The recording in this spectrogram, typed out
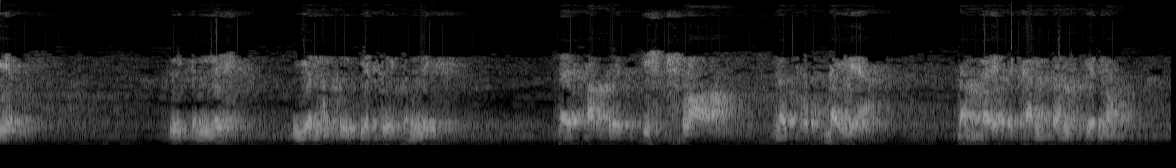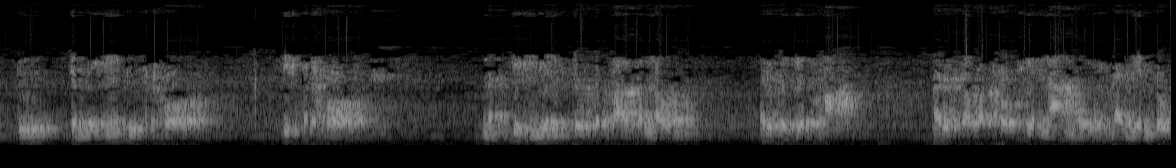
យានគឺចំណិះយានហ្នឹងគឺជាតួចំណិះដែលសត្វព្រះជិះឆ្លងនៅភព3នេះដើម្បីទៅកាន់សន្តិភាពនោះគឺចំណិះនេះគឺពធជិះពធមិនជិះយានទូកកប៉ាល់កណូនឬក៏យានហោះ ឬក៏វត្ថុធាតុណាមួយដែលមានរូប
